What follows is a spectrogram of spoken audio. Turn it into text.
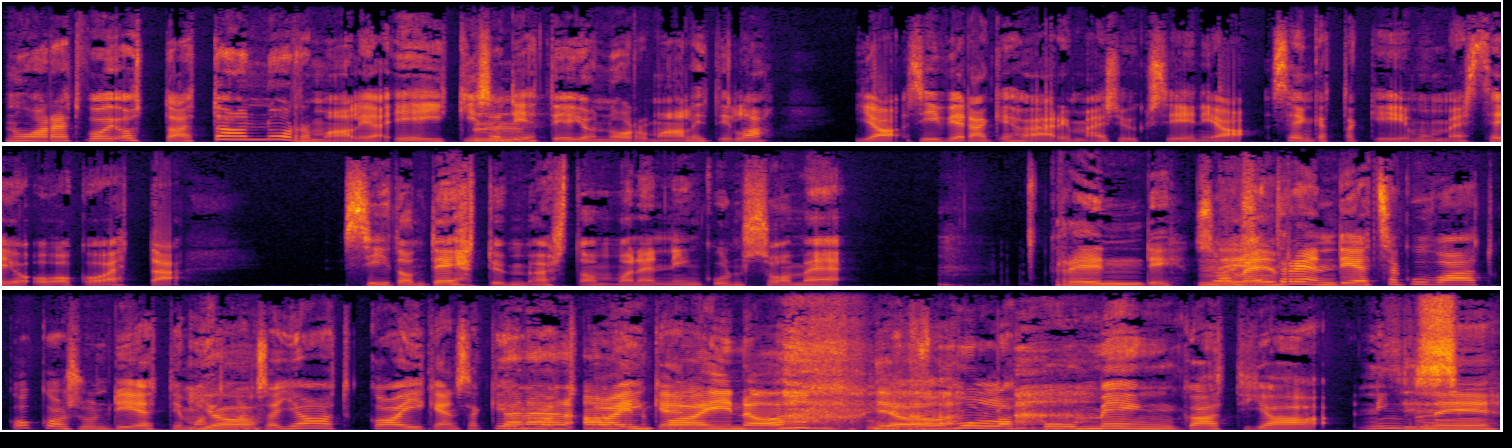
nuoret voi ottaa, että tämä on normaalia. Ei, kisadietti mm. ei ole normaali tila ja siinä viedään keho äärimmäisyyksiin ja sen takia mun mielestä se ei ole ok, että siitä on tehty myös tommonen niin kuin some, Trendi. some-trendi, että sä kuvaat koko sun diettimatkan, Joo. jaat kaiken, sä kerrot Tänään kaiken. painaa. Joo. Mulla loppuu menkat ja niin, Siis- Niin.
